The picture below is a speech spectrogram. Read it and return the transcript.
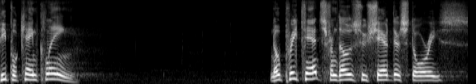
People came clean. No pretense from those who shared their stories.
